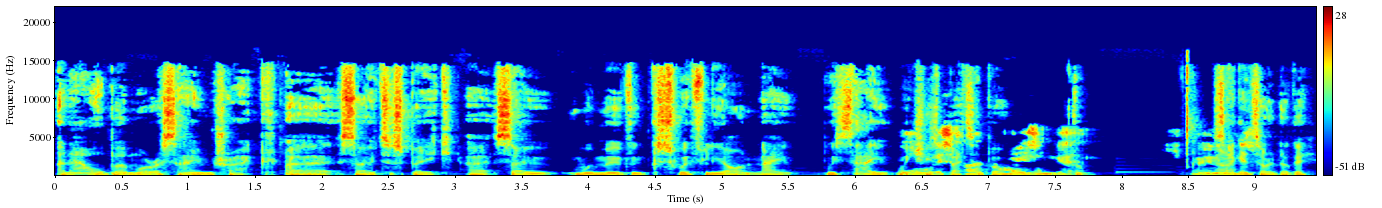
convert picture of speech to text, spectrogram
an album or a soundtrack, uh, so to speak. Uh, so we're moving swiftly on now. We say which yeah, is better, but praise I'm. Very say again, sorry, Dougie.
